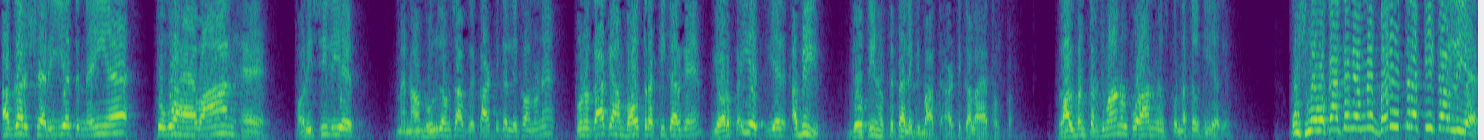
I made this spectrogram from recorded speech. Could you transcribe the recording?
اگر شریعت نہیں ہے تو وہ حیوان ہے۔ اور اسی لیے میں نام بھول گیا، ان صاحب کے آرٹیکل لکھا انہوں نے۔ انہوں نے کہا کہ ہم بہت ترقی کر گئے ہیں۔ یورپ کا یہ ابھی دو تین ہفتے پہلے کی بات ہے آرٹیکل آیا تھا اس کا غالباً ترجمان القرآن میں اس کو نقل کیا گیا۔ اس میں وہ کہتے ہیں کہ ہم نے بڑی ترقی کر لی ہے۔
